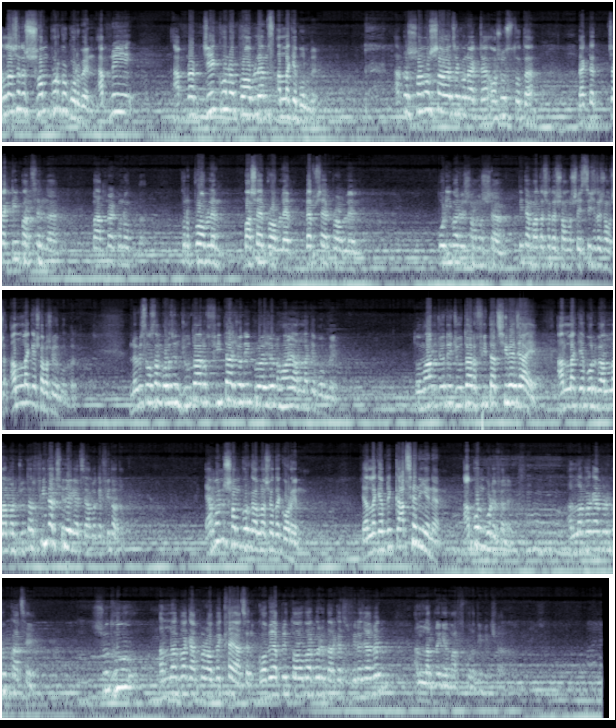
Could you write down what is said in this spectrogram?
আল্লাহর সাথে সম্পর্ক করবেন। আপনি আপনার যে কোনো প্রবলেমস আল্লাহকে বলবেন। আপনার সমস্যা হয়েছে কোনো একটা অসুস্থতা বা একটা চাকরি পাচ্ছেন না বা আপনার কোনো কোনো প্রবলেম বাসায় প্রবলেম ব্যবসায় প্রবলেম পরিবারের সমস্যা পিতা মাতার সাথে সমস্যা, স্ত্রীর সাথে সমস্যা, আল্লাহকে সরাসরি বলবেন। নবী সাল্লাম বলেছেন, জুতার ফিতা যদি প্রয়োজন হয়, আল্লাহকে বলবে। তোমার যদি জুতার ফিতা ছিঁড়ে যায়, আল্লাহকে বলবে, আল্লাহ, আমার জুতার ফিতা ছিঁড়ে গেছে, আমাকে ফিতা দাও। এমন সম্পর্ক আল্লাহর সাথে করেন যে আল্লাহকে আপনি কাছে নিয়ে নেন, আপন করে ফেলেন। আল্লাহ পাক আপনার খুব কাছে। শুধু আল্লাহ পাক আপনার অপেক্ষায় আছেন। কবে আপনি তওবা করে তার কাছে ফিরে যাবেন, আল্লাহ আপনাকে মাফ করে দিবেন ইনশাআল্লাহ।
